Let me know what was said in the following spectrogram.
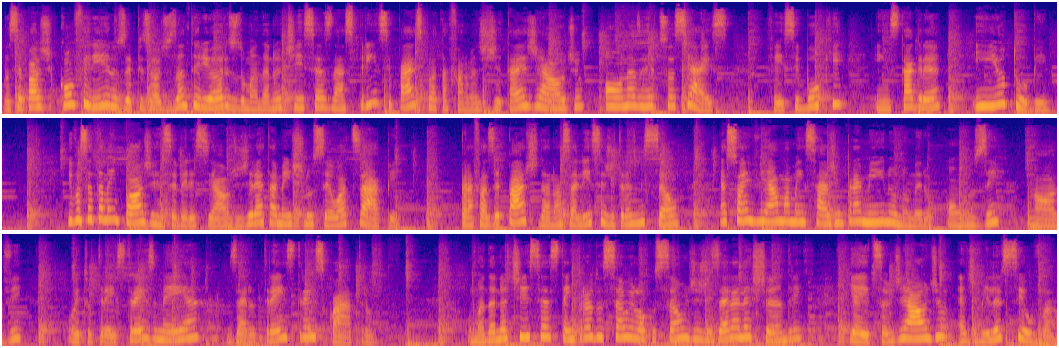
Você pode conferir os episódios anteriores do Manda Notícias nas principais plataformas digitais de áudio ou nas redes sociais, Facebook, Instagram e YouTube. E você também pode receber esse áudio diretamente no seu WhatsApp para fazer parte da nossa lista de transmissão, é só enviar uma mensagem para mim no número 11 9 8336 0334. O Manda Notícias tem produção e locução de Gisele Alexandre e a edição de áudio é de Miller Silva.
